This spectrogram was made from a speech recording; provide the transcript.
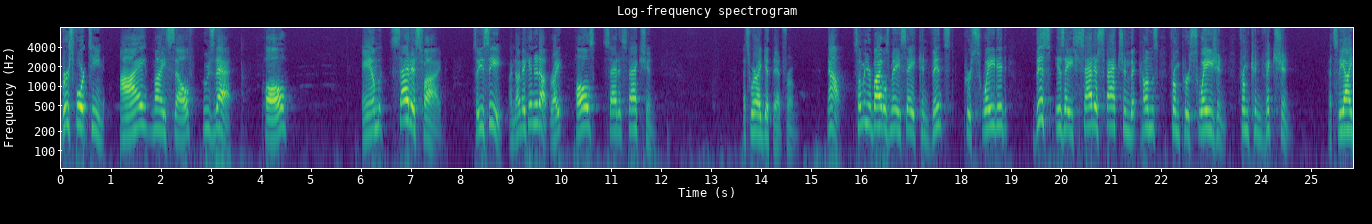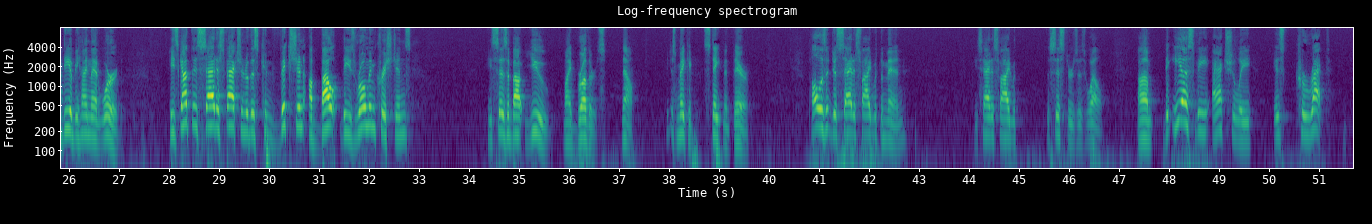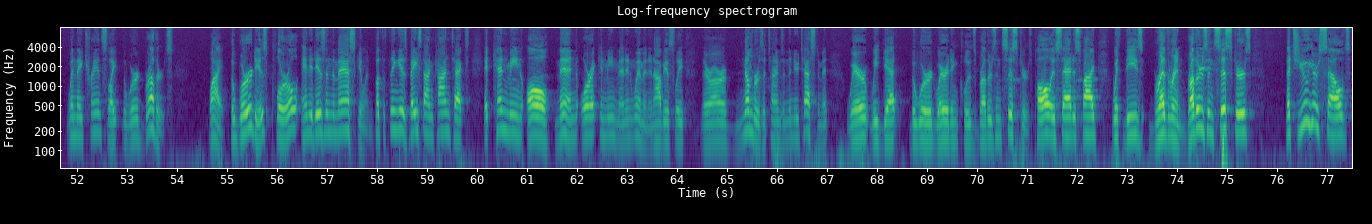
Verse 14 I myself, who's that? Paul, am satisfied. So you see, I'm not making it up, right? Paul's satisfaction. That's where I get that from. Now, some of your Bibles may say convinced, persuaded. This is a satisfaction that comes from persuasion, from conviction. That's the idea behind that word. He's got this satisfaction or this conviction about these Roman Christians. He says about you, my brothers. Now, you just make a statement there. Paul isn't just satisfied with the men, he's satisfied with the sisters as well. Um, the ESV actually is correct when they translate the word brothers. Why? The word is plural and it is in the masculine. But the thing is, based on context, it can mean all men or it can mean men and women. And obviously, there are numbers of times in the New Testament where we get the word where it includes brothers and sisters. Paul is satisfied with these brethren, brothers and sisters, that you yourselves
